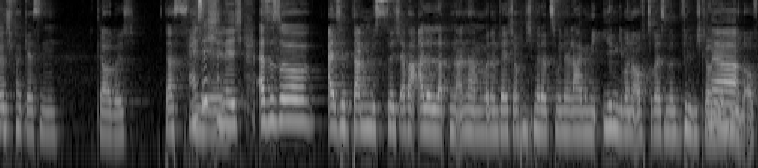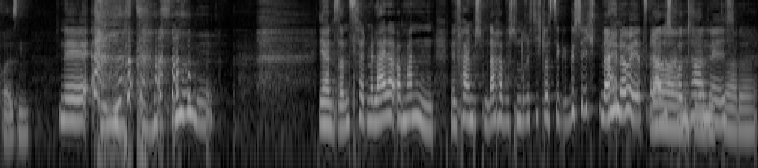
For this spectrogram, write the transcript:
ich nicht vergessen, glaube ich. Das Weiß nee. ich nicht. Also so, Also dann müsste ich aber alle Latten anhaben, aber dann wäre ich auch nicht mehr dazu in der Lage, mir irgendjemanden aufzureißen. Dann will mich, glaube ich, Ja. auch niemand aufreißen. nee. nee. Ja, und sonst fällt mir leider, oh Mann, mir fallen bestimmt nachher bestimmt richtig lustige Geschichten ein, aber jetzt gerade Ja, spontan nicht. Gerade,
